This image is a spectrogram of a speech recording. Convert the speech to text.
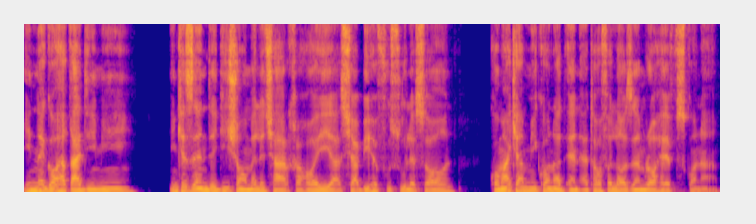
این نگاه قدیمی، اینکه زندگی شامل چرخه از شبیه فصول سال، کمکم می کند انعطاف لازم را حفظ کنم.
